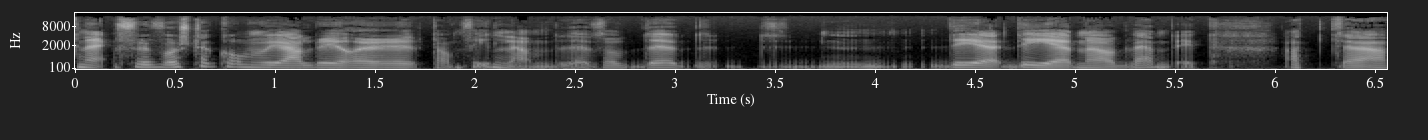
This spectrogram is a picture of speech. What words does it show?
Nej, för det första kommer vi aldrig göra det utan Finland. Alltså det, det, det är nödvändigt att uh,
